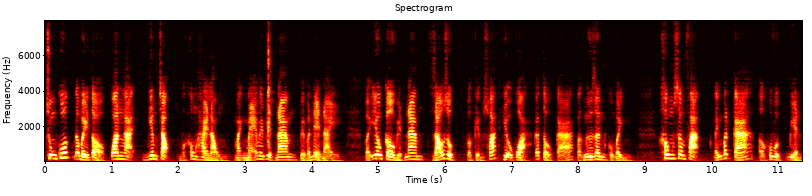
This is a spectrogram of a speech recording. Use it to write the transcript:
Trung Quốc đã bày tỏ quan ngại nghiêm trọng và không hài lòng mạnh mẽ với Việt Nam về vấn đề này và yêu cầu Việt Nam giáo dục và kiểm soát hiệu quả các tàu cá và ngư dân của mình không xâm phạm đánh bắt cá ở khu vực biển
